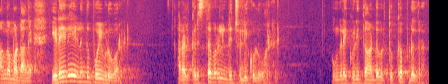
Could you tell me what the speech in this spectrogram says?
வாங்க மாட்டாங்க. இடையிலே எழுந்து போய் விடுவார்கள் ஆனால் கிறிஸ்தவர்கள் என்று சொல்லிக் கொள்வார்கள் உங்களை குறித்து ஆண்டவர் துக்கப்படுகிறார்.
